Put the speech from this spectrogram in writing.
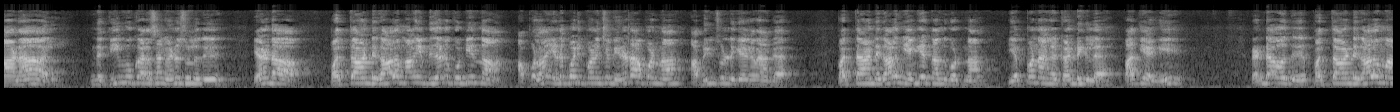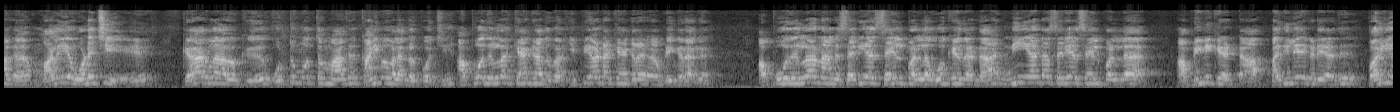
ஆனால் இந்த திமுக அரசாங்கம் என்ன சொல்லுது? ஏன்டா பத்தாண்டு காலமாக இப்படி தானே கொட்டியிருந்தான். அப்பெல்லாம் எடப்பாடி பழனிசாமி என்னடா பண்ணான் அப்படின்னு சொல்லிட்டு கேட்குறாங்க பத்தாண்டு காலம் எங்கே எத்தாந்து கொட்டினா? எப்போ நாங்கள் கண்டுக்கல? பாத்தியா நீ? ரெண்டாவது பத்தாண்டு காலமாக மலையை உடைச்சி கேரளாவுக்கு ஒட்டுமொத்தமாக கனிம வளங்கள் போச்சு. அப்போதெல்லாம் கேட்காதவன் இப்போ ஏன்டா கேட்குற அப்படிங்கிறாங்க. அப்போதெல்லாம் நாங்கள் சரியாக செயல்படல ஓகே தான்டா. நீ ஏன்டா சரியாக செயல்படல அப்படின்னு கேட்டா பதிலே கிடையாது. பழிய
